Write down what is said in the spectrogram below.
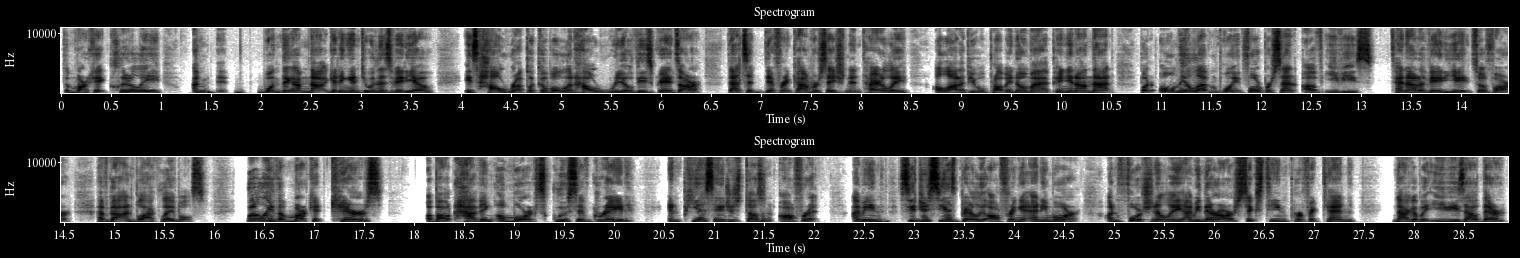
the market clearly I'm one thing I'm not getting into in this video is how replicable and how real these grades are. That's a different conversation entirely. A lot of people probably know my opinion on that, but only 11.4% of Eevees, 10 out of 88 so far, have gotten black labels. Clearly, the market cares about having a more exclusive grade, and PSA just doesn't offer it. I mean, CGC is barely offering it anymore. Unfortunately, I mean, there are 16 Perfect 10 Nagaba Eevees out there,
